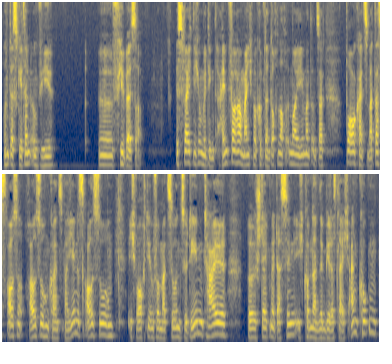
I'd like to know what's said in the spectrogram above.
und das geht dann irgendwie äh, viel besser. Ist vielleicht nicht unbedingt einfacher. Manchmal kommt dann doch noch immer jemand und sagt, boah, kannst du mal das raus, raussuchen, kannst mal jenes raussuchen. Ich brauche die Informationen zu dem Teil. Äh, stellt mir das hin. Ich komme dann mir das gleich angucken.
